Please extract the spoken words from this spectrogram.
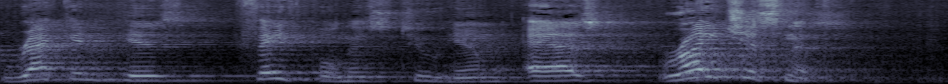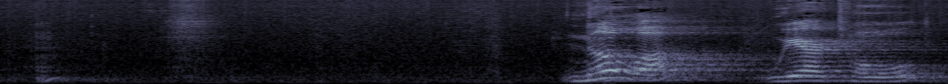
reckoned his faithfulness to him as righteousness. Noah, we are told,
